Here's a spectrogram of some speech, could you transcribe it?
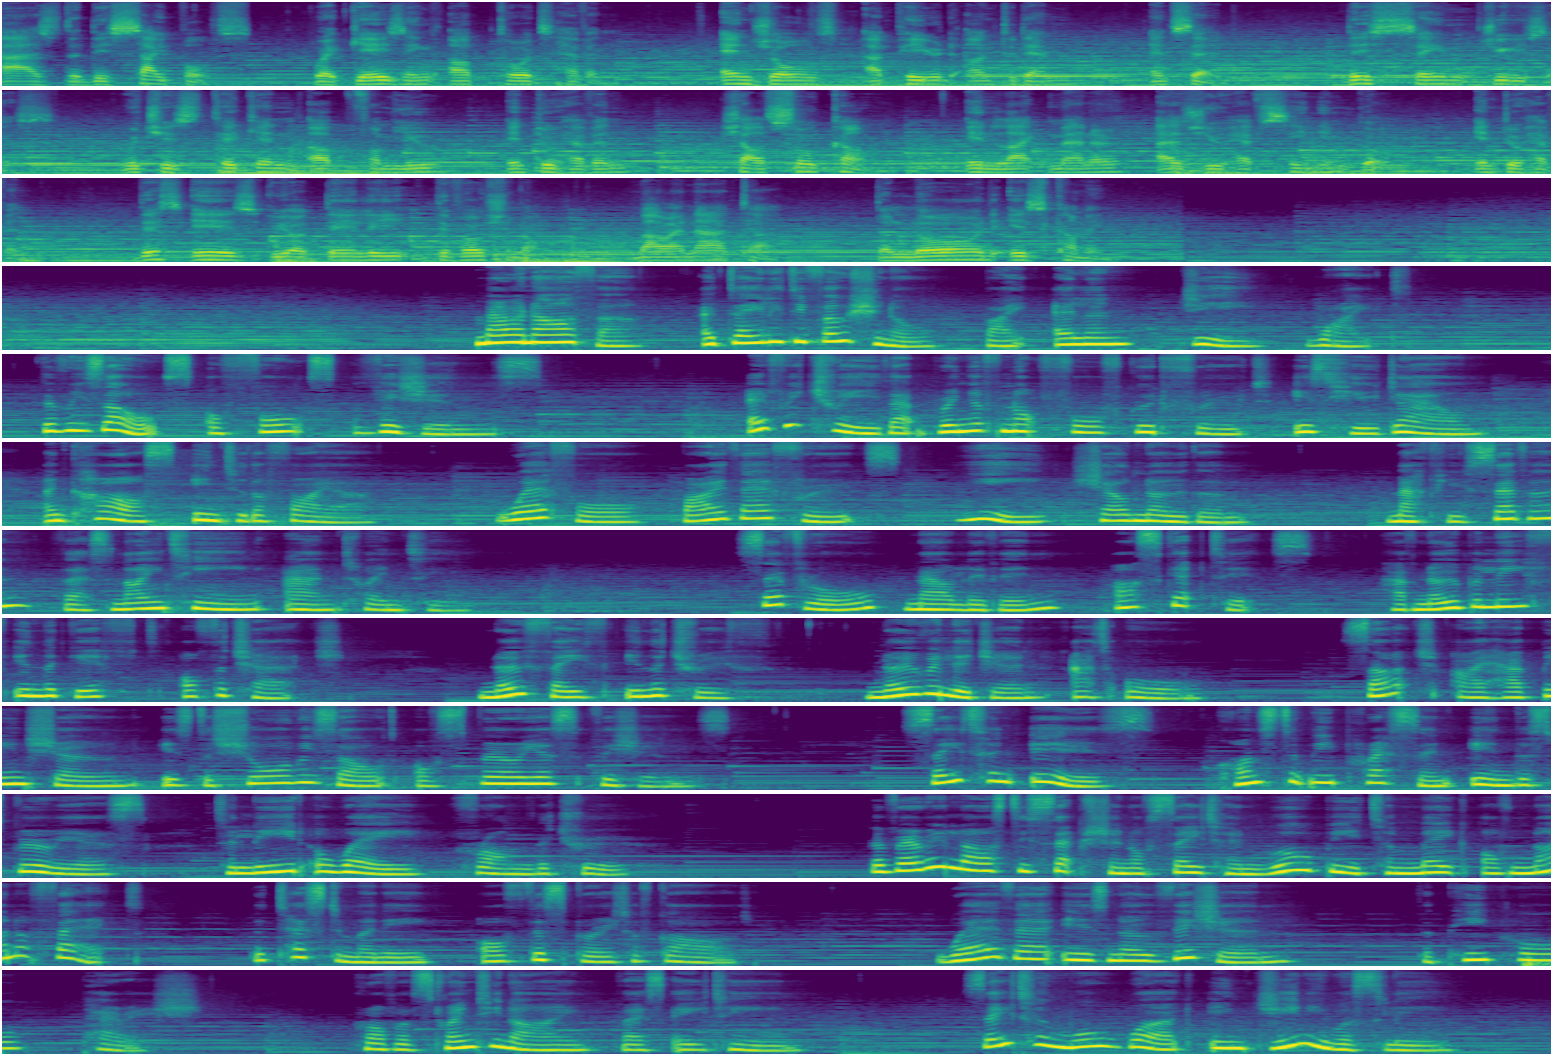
as the disciples were gazing up towards heaven, angels appeared unto them and said, This same Jesus, which is taken up from you into heaven, shall so come in like manner as you have seen him go into heaven. This is your daily devotional. Maranatha, the Lord is coming. Maranatha, a daily devotional by Ellen G. White. The results of false visions. Every tree that bringeth not forth good fruit is hewed down and cast into the fire. Wherefore, by their fruits ye shall know them. Matthew 7, verse 19 and 20. Several, now living, are skeptics, have no belief in the gift of the church, no faith in the truth, no religion at all. Such, I have been shown, is the sure result of spurious visions. Satan is constantly pressing in the spurious to lead away from the truth. The very last deception of Satan will be to make of none effect the testimony of the Spirit of God. Where there is no vision, the people perish. Proverbs 29, verse 18. Satan will work ingeniously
